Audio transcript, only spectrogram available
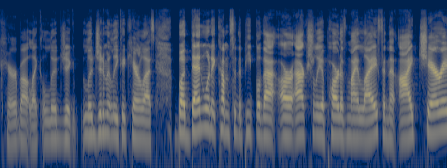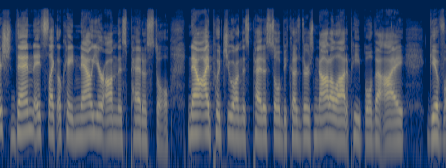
care about, like legit legitimately could care less. But then when it comes to the people that are actually a part of my life and that I cherish, then it's like okay, now you're on this pedestal. Now I put you on this pedestal because there's not a lot of people that I give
